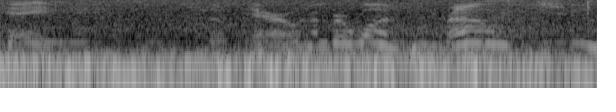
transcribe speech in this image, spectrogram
Okay, so arrow number one, round two.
